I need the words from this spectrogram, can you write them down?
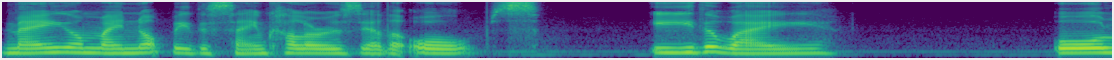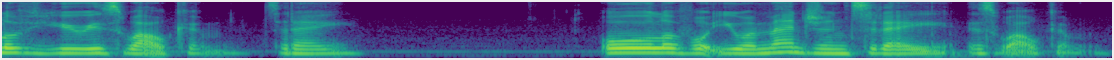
may or may not be the same color as the other orbs Either way, all of you is welcome today. All of what you imagine today is welcome.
